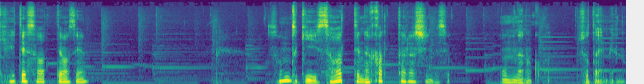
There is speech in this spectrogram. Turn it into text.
携帯触ってません？その時触ってなかったらしいんですよ。女の子が、初対面の。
